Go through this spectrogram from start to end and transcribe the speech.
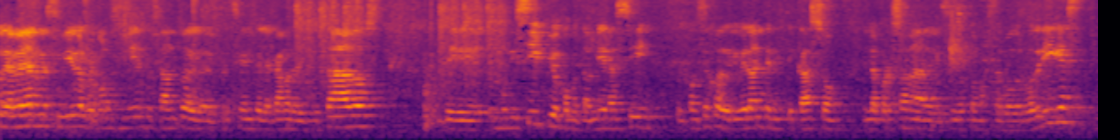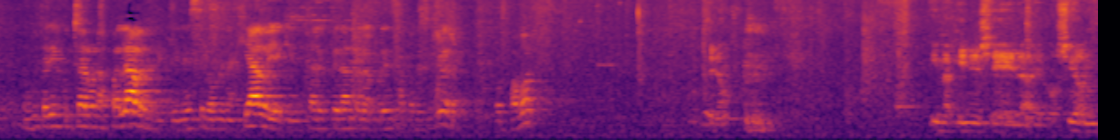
de haber recibido reconocimiento tanto del presidente de la Cámara de Diputados, del municipio, como también así del Consejo Deliberante, en este caso en la persona del señor Tomás Salvador Rodríguez. Nos gustaría escuchar unas palabras de quien es el homenajeado y a quien están esperando la prensa para su. Por favor. Bueno, imagínense la devoción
